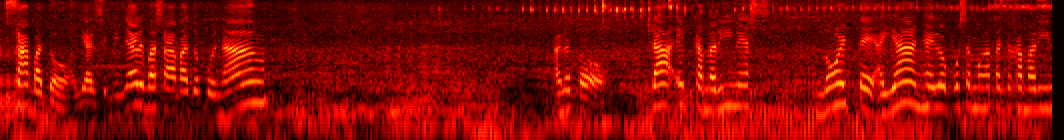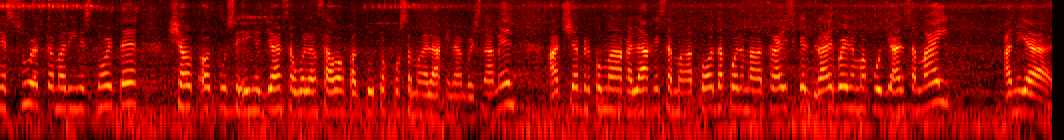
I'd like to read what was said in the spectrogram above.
Sabado. Ayan, si Minerva Sabado po ng ano to, Daet Camarines Norte. Ayan, hello po sa mga taga Camarines Sur at Camarines Norte. Shout out po sa inyo dyan sa walang sawang pagtutok po sa mga lucky numbers namin. At syempre po mga kalaki sa mga toda po ng mga tricycle driver naman po dyan sa may, ano yan,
